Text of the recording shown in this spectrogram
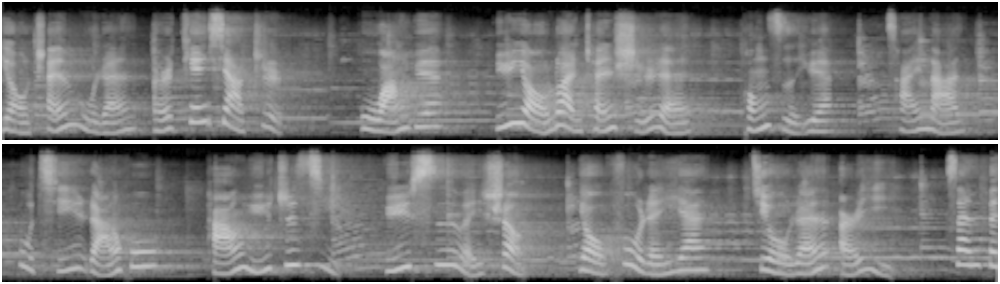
有臣五人而天下治。武王曰：“余有乱臣十人。”孔子曰：“才难，不其然乎？唐虞之际，于斯为盛，有妇人焉，九人而已。三分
